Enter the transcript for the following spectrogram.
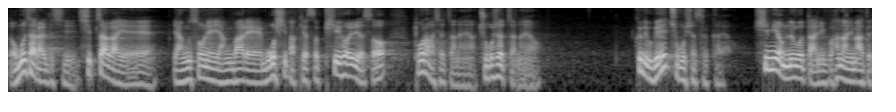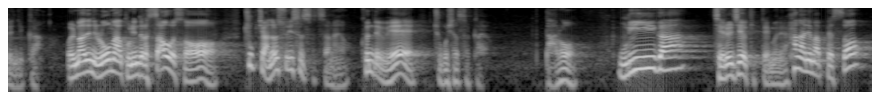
너무 잘 알듯이 십자가에 양손에 양발에 못이 박혀서 피 흘려서 돌아가셨잖아요. 죽으셨잖아요. 근데 왜 죽으셨을까요? 힘이 없는 것도 아니고 하나님 아들이니까. 얼마든지 로마 군인들과 싸워서 죽지 않을 수 있었잖아요. 근데 왜 죽으셨을까요? 바로 우리가 죄를 지었기 때문에 하나님 앞에서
